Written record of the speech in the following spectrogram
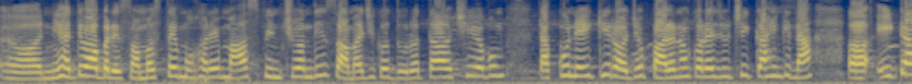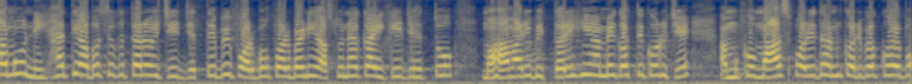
ନିହାତି ଭାବରେ ସମସ୍ତେ ମୁହଁରେ ମାସ୍କ ପିନ୍ଧୁଛନ୍ତି ସାମାଜିକ ଦୂରତା ଅଛି ଏବଂ ତାକୁ ନେଇକି ରଜ ପାଳନ କରାଯାଉଛି କାହିଁକି ନା ଏଇଟା ଆମ ନିହାତି ଆବଶ୍ୟକତା ରହିଛି ଯେତେ ବି ପର୍ବପର୍ବାଣି ଆସୁନା କାହିଁକି ଯେହେତୁ ମହାମାରୀ ଭିତରେ ହିଁ ଆମେ ଗତି କରୁଛେ ଆମକୁ ମାସ୍କ ପରିଧାନ କରିବାକୁ ହେବ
